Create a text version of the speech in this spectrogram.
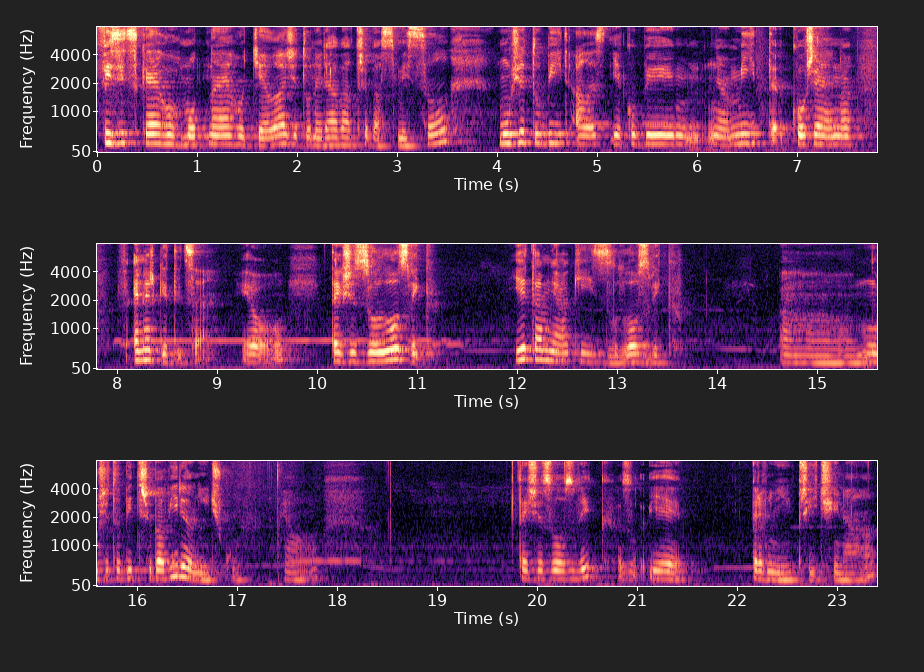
fyzického, hmotného těla, že to nedává třeba smysl, Může to být ale jakoby mít kořen v energetice, jo. Takže zlozvyk. Je tam nějaký zlozvyk. A může to být třeba v jídelníčku, jo. Takže zlozvyk je první příčina.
